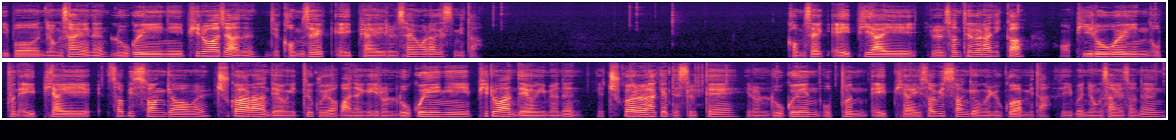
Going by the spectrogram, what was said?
이번 영상에는 로그인이 필요하지 않은 이제 검색 API를 사용을 하겠습니다. 검색 API를 선택을 하니까 어, 비로그인 오픈 API 서비스 환경을 추가하라는 내용이 뜨고요. 만약에 이런 로그인이 필요한 내용이면은 추가를 하게 됐을 때 이런 로그인 오픈 API 서비스 환경을 요구합니다. 이번 영상에서는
